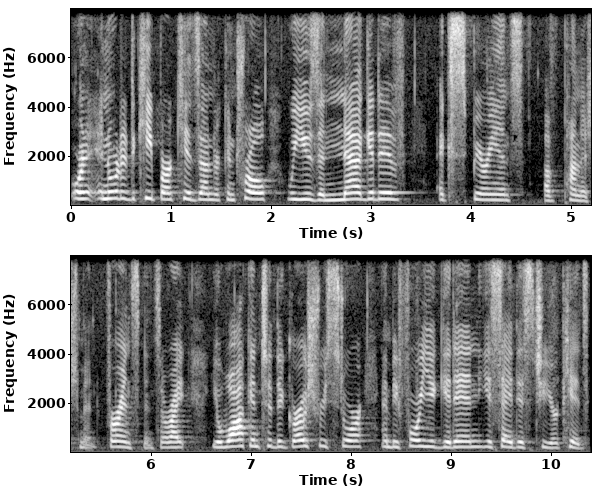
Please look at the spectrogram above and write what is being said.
or in order to keep our kids under control, we use a negative experience of punishment. For instance, all right, you walk into the grocery store and before you get in, you say this to your kids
